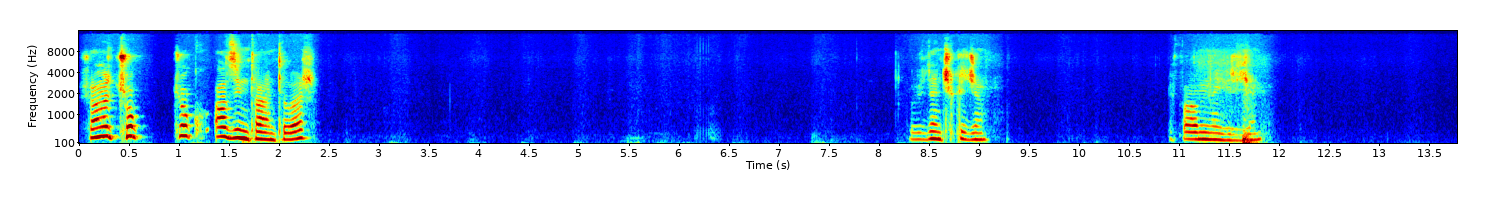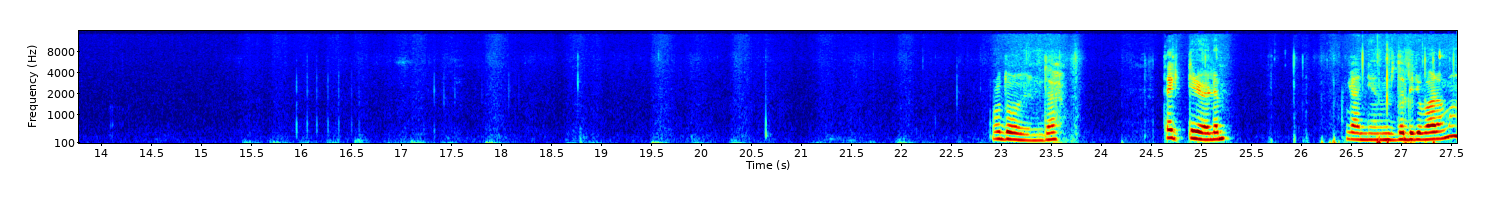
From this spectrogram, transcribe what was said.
Şu anda çok çok az interneti var. O yüzden çıkacağım. Abimle gireceğim. O da oyunda. Tek girelim. Yani yanımızda biri var ama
